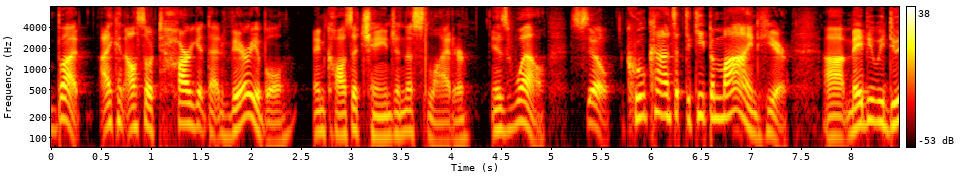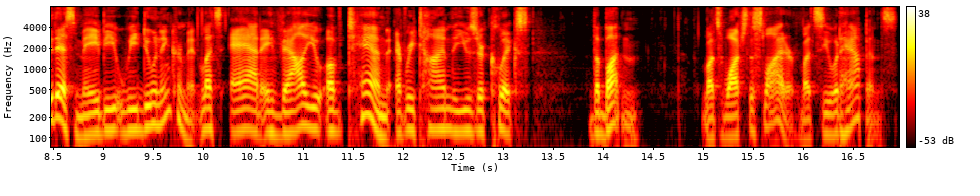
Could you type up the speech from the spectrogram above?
but I can also target that variable and cause a change in the slider as well. So cool concept to keep in mind here. Uh, maybe we do this. Maybe we do an increment. Let's add a value of 10 every time the user clicks the button. Let's watch the slider. Let's see what happens.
